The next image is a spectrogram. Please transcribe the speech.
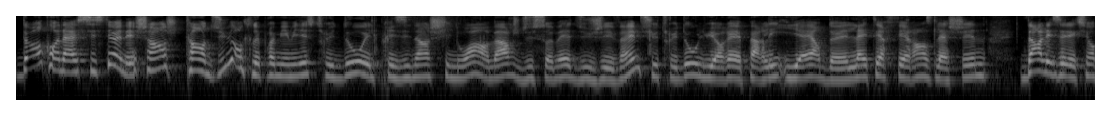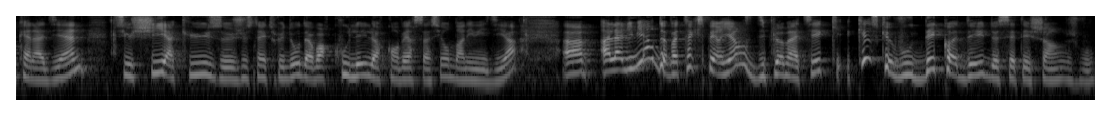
Donc, on a assisté à un échange tendu entre le premier ministre Trudeau et le président chinois en marge du sommet du G20. M. Trudeau lui aurait parlé hier de l'interférence de la Chine dans les élections canadiennes. M. Xi accuse Justin Trudeau d'avoir coulé leur conversation dans les médias. Euh, à la lumière de votre expérience diplomatique, qu'est-ce que vous décodez de cet échange, vous?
